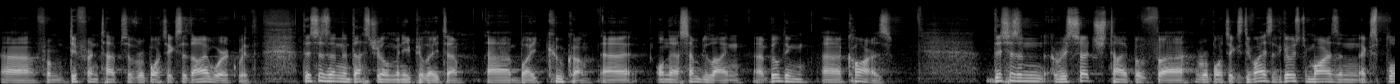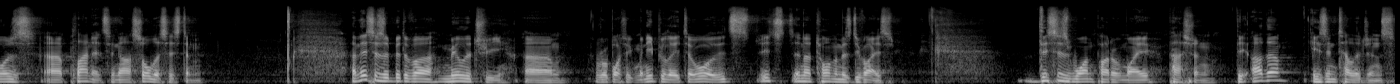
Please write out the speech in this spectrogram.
uh, from different types of robotics that I work with. This is an industrial manipulator uh, by KUKA uh, on the assembly line uh, building uh, cars. This is a research type of robotics device that goes to Mars and explores planets in our solar system. And this is a bit of a military um, robotic manipulator, or it's, it's an autonomous device. This is one part of my passion. The other is intelligence.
